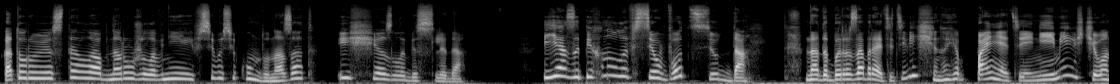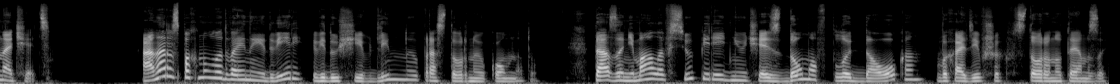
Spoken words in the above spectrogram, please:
которую Стелла обнаружила в ней всего секунду назад, исчезла без следа. «Я запихнула все вот сюда. Надо бы разобрать эти вещи, но я понятия не имею, с чего начать». Она распахнула двойные двери, ведущие в длинную просторную комнату. Та занимала всю переднюю часть дома вплоть до окон, выходивших в сторону Темзы.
